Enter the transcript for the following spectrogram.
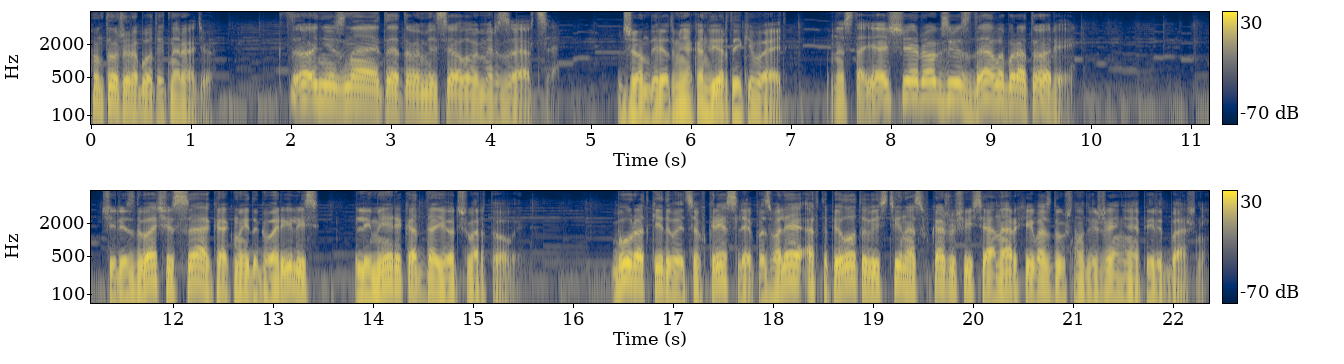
он тоже работает на радио». «Кто не знает этого веселого мерзавца?» Джон берет у меня конверт и кивает. «Настоящая рок-звезда лаборатории». Через два часа, как мы и договорились, Лимерик отдает Швартовы. Бур откидывается в кресле, позволяя автопилоту вести нас в кажущейся анархии воздушного движения перед башней.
